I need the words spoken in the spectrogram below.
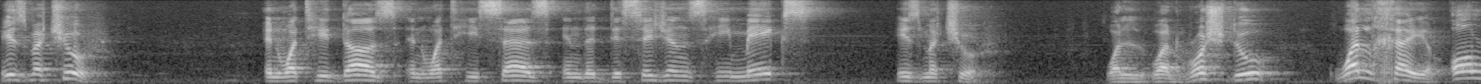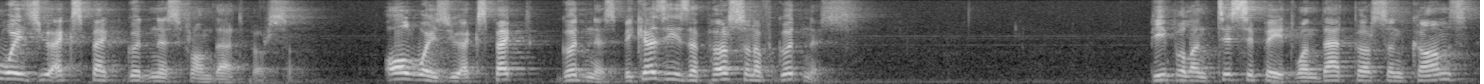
is mature in what he does, in what he says, in the decisions he makes, he's mature. Wal rushdu wal khair. Always you expect goodness from that person. Always you expect goodness because he's a person of goodness. People anticipate when that person comes,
